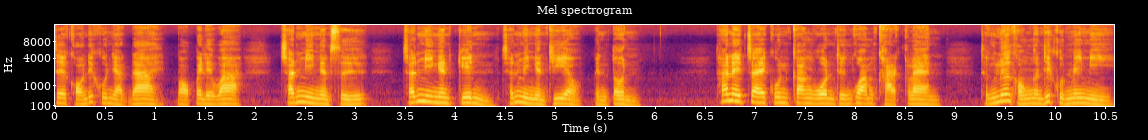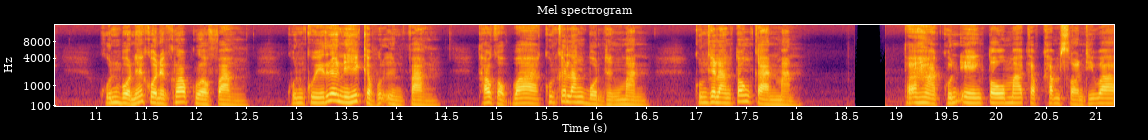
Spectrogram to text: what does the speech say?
เจอของที่คุณอยากได้ บอกไปเลยว่า ฉันมีเงินซื้อ ฉันมีเงินกิน ฉันมีเงินเที่ยว เป็นต้น ถ้าในใจคุณกังวลถึงความขาดแคลน ถึงเรื่องของเงินที่คุณไม่มี คุณบ่นให้คนในครอบครัวฟัง คุณคุยเรื่องนี้ให้กับคนอื่นฟัง เท่ากับว่าคุณกำลังบ่นถึงมัน คุณกำลังต้องการมัน ถ้าหากคุณเองโตมากับคำสอนที่ว่า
